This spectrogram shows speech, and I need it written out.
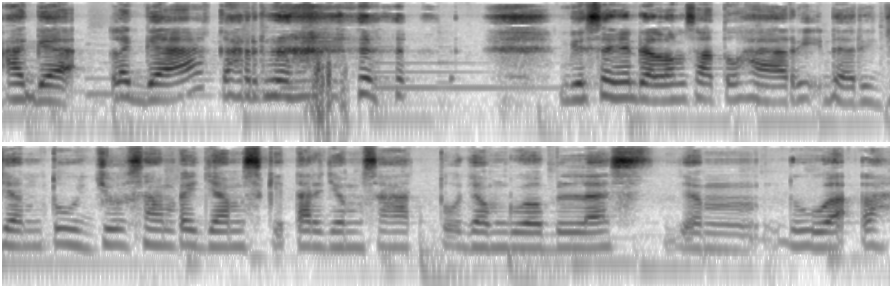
agak lega karena biasanya dalam satu hari dari jam 7 sampai jam sekitar jam 1, jam 12, jam 2 lah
